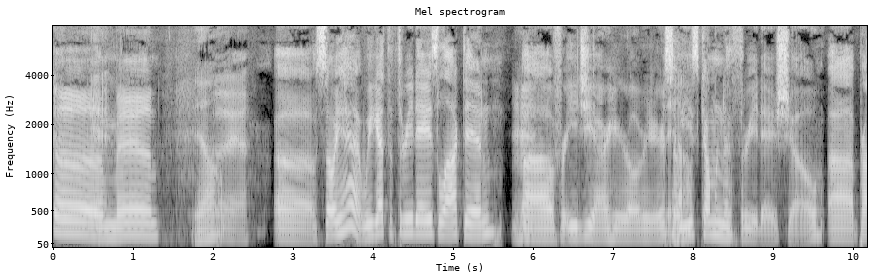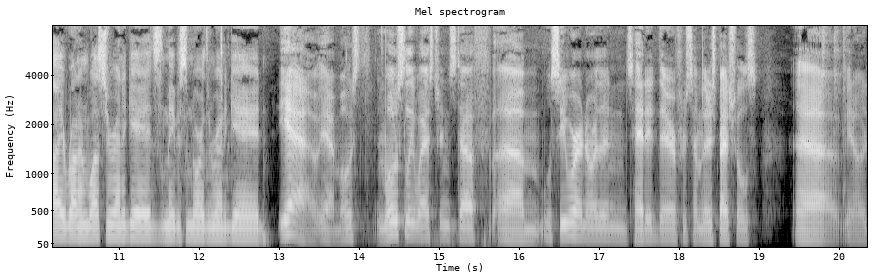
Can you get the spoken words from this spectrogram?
oh man. oh, Yeah. Uh, so yeah, we got the three days locked in uh, for EGR here over here. So Yeah. he's coming to three days show. Uh, probably running Western Renegades, maybe some Northern Renegade. Yeah, yeah, most mostly Western stuff. Um, we'll see where Northern's headed there for some of their specials. Uh, you know,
